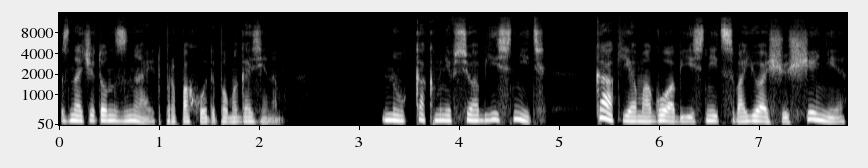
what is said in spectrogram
Значит, он знает про походы по магазинам. Но как мне все объяснить? Как я могу объяснить свое ощущение,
